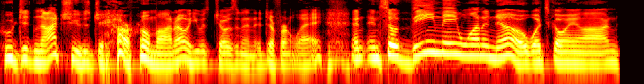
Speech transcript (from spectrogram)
who did not choose J.R. Romano. He was chosen in a different way. And, and so they may want to know what's going on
